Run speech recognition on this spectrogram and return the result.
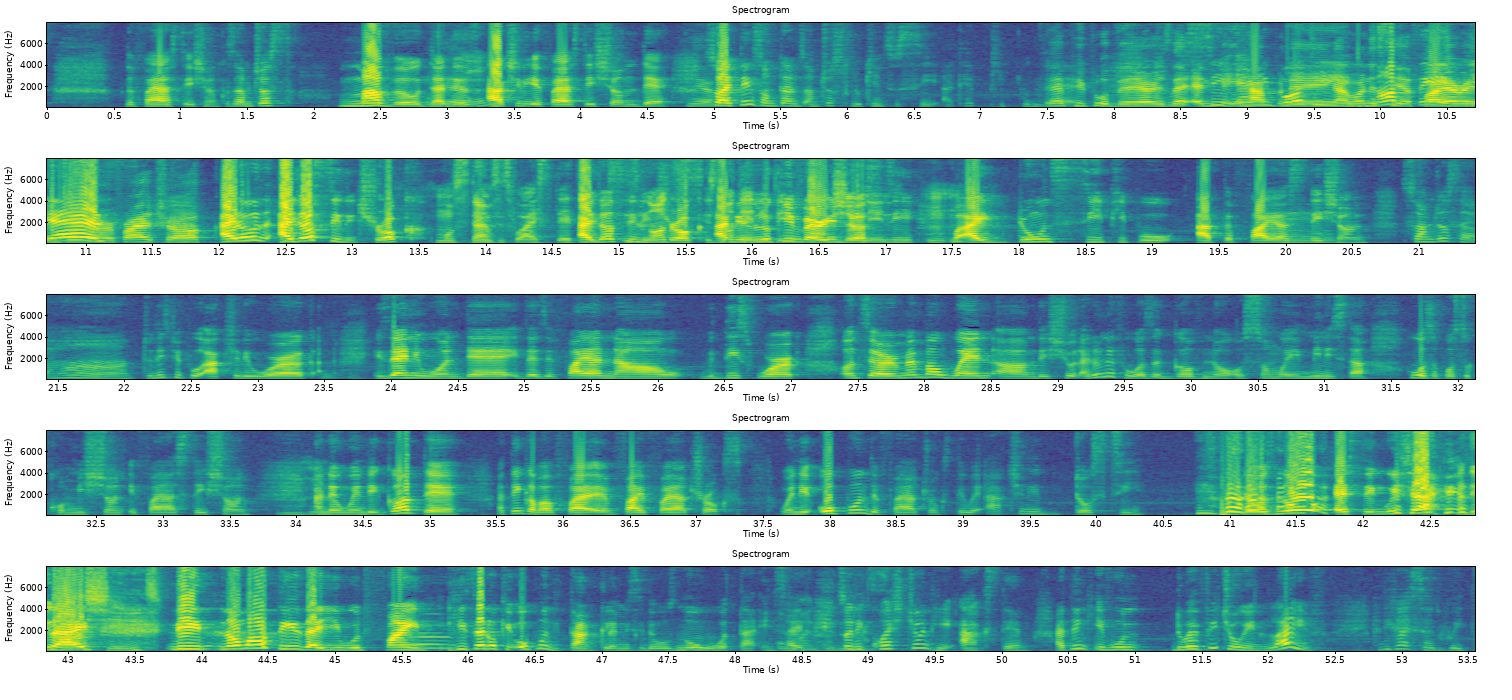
the fire station because I'm just marveled that yeah. there's actually a fire station there. Yeah. So I think sometimes I'm just looking to see are there people there? There are people there. Is there anything happening? I want to see a fire engine yes. or a fire truck. I don't. I just see the truck. Most times it's for aesthetics. I just see it's the not, truck it's and it's looking very dusty. Mm -mm. But I don't see people at the fire mm. station. So I'm just like, huh, do these people actually work? Is there anyone there? If there's a fire now, with this work? Until I remember when um, they showed, I don't know if it was a governor or somewhere, a minister, who was supposed to commission a fire station. Mm -hmm. And then when they got there, I think about five, um, five fire trucks. When they opened the fire trucks, they were actually dusty there was no extinguisher inside. The normal things that you would find. He said, okay, open the tank. Let me see. There was no water oh inside. Oh so the question he asked them, I think even they were videoing live. And the guy said, wait.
